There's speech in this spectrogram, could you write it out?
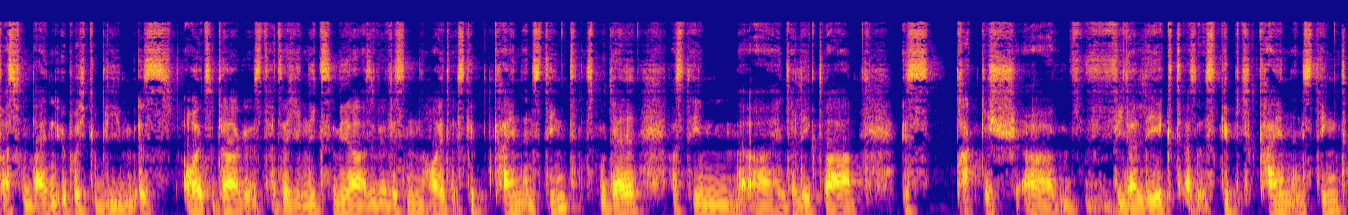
was von beiden übrig geblieben ist heutzutage, ist tatsächlich nichts mehr. Also wir wissen heute, es gibt keinen Instinkt. Das Modell, was dem äh, hinterlegt war, ist praktisch äh, widerlegt. Also es gibt keinen Instinkt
